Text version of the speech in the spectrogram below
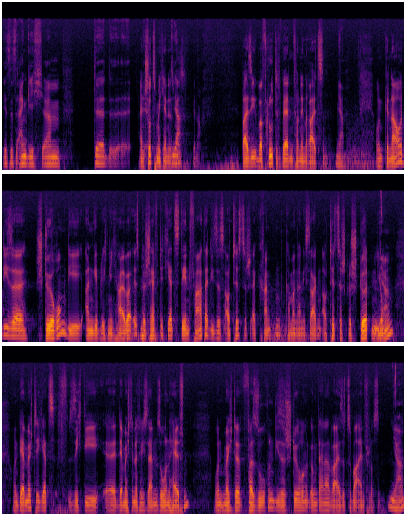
ist es eigentlich ähm, ein Schutzmechanismus. Ja, genau weil sie überflutet werden von den Reizen. Ja. Und genau diese Störung, die angeblich nicht heilbar ist, mhm. beschäftigt jetzt den Vater dieses autistisch erkrankten, kann man gar nicht sagen, autistisch gestörten Jungen. Ja. Und der möchte jetzt sich die, äh, der möchte natürlich seinem Sohn helfen und möchte versuchen, diese Störung in irgendeiner Weise zu beeinflussen. Ja.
